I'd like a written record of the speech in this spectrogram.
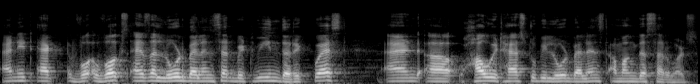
and it act, works as a load balancer between the request and uh, how it has to be load balanced among the servers.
